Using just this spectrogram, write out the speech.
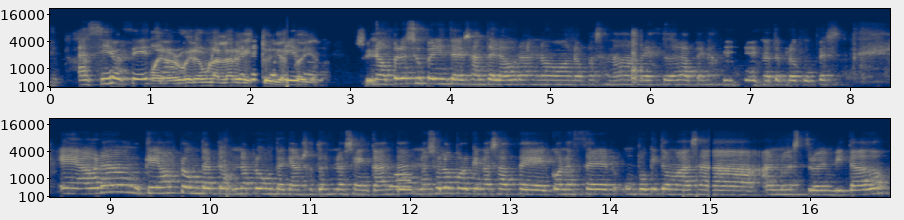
así os he hecho. Bueno, era una larga historia, está no, pero es súper interesante, Laura, no, no pasa nada, merece la pena, no te preocupes. Eh, ahora queríamos preguntarte una pregunta que a nosotros nos encanta, no solo porque nos hace conocer un poquito más a, nuestro invitado,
